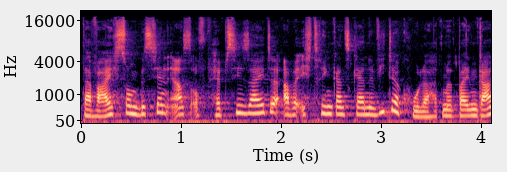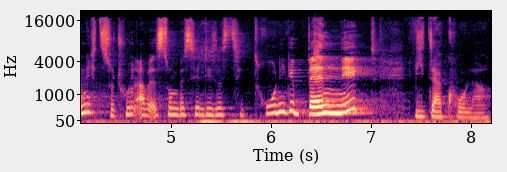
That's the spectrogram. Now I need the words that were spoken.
da war ich so ein bisschen erst auf Pepsi-Seite, aber ich trinke ganz gerne Vita-Cola. Hat mit beiden gar nichts zu tun, aber ist so ein bisschen dieses zitronige Benedikt Vita-Cola.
